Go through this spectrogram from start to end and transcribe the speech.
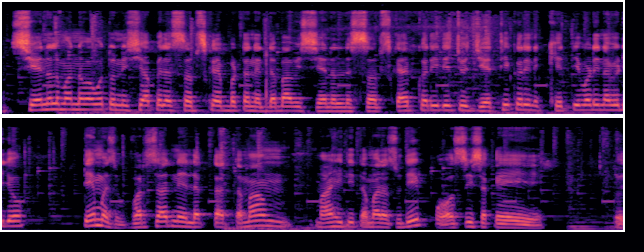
ચેનલમાં નવા હો તો નીચે આપેલા સબસ્ક્રાઇબ બટનને દબાવી ચેનલને સબસ્ક્રાઇબ કરી દેજો, જેથી કરીને ખેતીવાડીના વીડિયો તેમજ વરસાદને લગતા તમામ માહિતી તમારા સુધી પહોંચી શકે. તો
